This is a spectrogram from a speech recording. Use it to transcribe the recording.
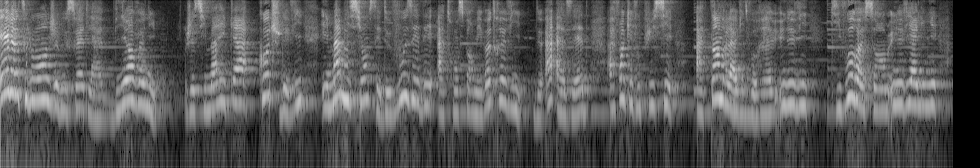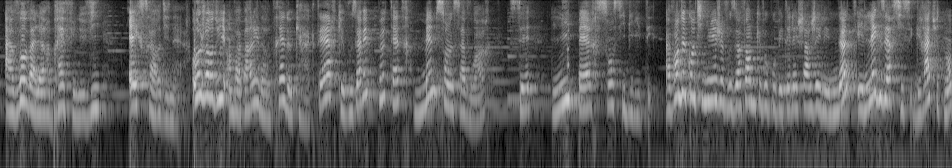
Hello tout le monde, je vous souhaite la bienvenue. Je suis Marika, coach de vie et ma mission c'est de vous aider à transformer votre vie de A à Z afin que vous puissiez atteindre la vie de vos rêves, une vie qui vous ressemble, une vie alignée à vos valeurs, bref, une vie extraordinaire. Aujourd'hui, on va parler d'un trait de caractère que vous avez peut-être même sans le savoir, c'est l'hypersensibilité. Avant de continuer, je vous informe que vous pouvez télécharger les notes et l'exercice gratuitement.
